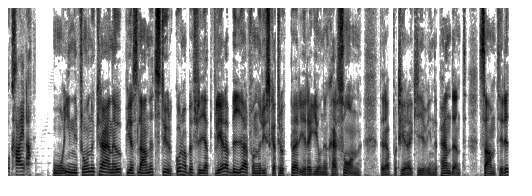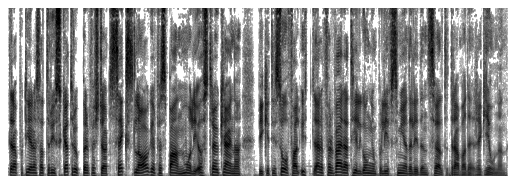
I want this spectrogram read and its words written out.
Ukraina. Och inifrån Ukraina uppges landets styrkor ha befriat flera byar från ryska trupper i regionen Cherson. Det rapporterar Kiev Independent. Samtidigt rapporteras att ryska trupper förstört sex lager för spannmål i östra Ukraina vilket i så fall ytterligare förvärrar tillgången på livsmedel i den svältdrabbade regionen.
